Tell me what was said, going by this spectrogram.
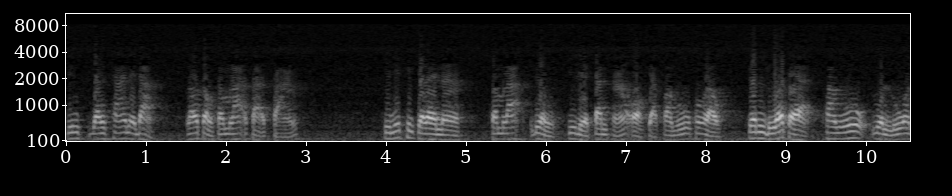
จึงยังใช้ไม่ได้เราต้องชำระสะสางทีนี้ที่จะเรนาชำระเรื่องกิเลสปัญหาออกจากความรู้ของเราจนเหลือแต่ความรู้ล้วน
